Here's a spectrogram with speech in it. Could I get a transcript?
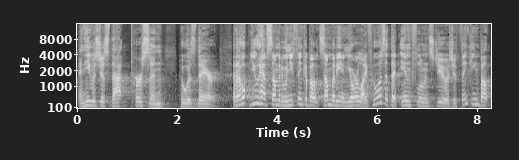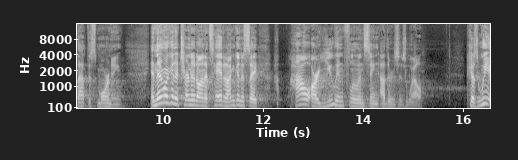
and he was just that person who was there. And I hope you have somebody, when you think about somebody in your life, who is it that influenced you as you're thinking about that this morning? And then we're going to turn it on its head, and I'm going to say, how are you influencing others as well? Because we,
